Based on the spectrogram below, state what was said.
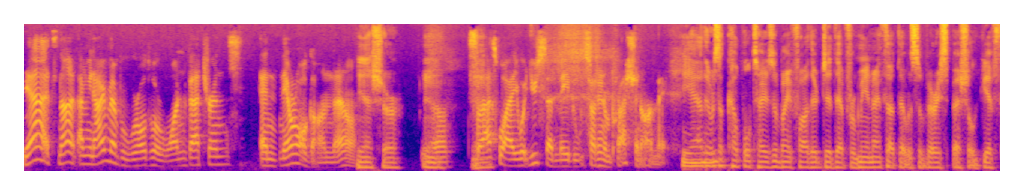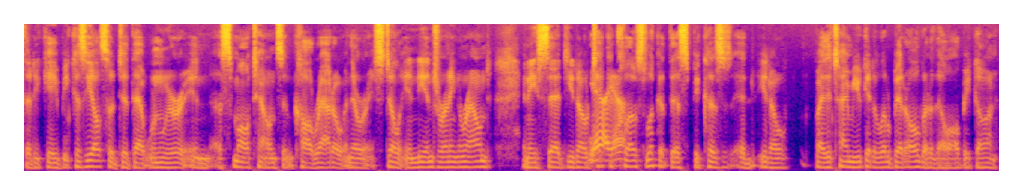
yeah, it's not. I mean, I remember World War One veterans, and they're all gone now. Yeah, sure. You Yeah. know? So Yeah. that's why what you said made such an impression on me. Yeah, there was a couple times that my father did that for me, and I thought that was a very special gift that he gave me because he also did that when we were in uh, small towns in Colorado and there were still Indians running around. And he said, you know, Yeah, take a yeah. close look at this because, and, you know, by the time you get a little bit older, they'll all be gone.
